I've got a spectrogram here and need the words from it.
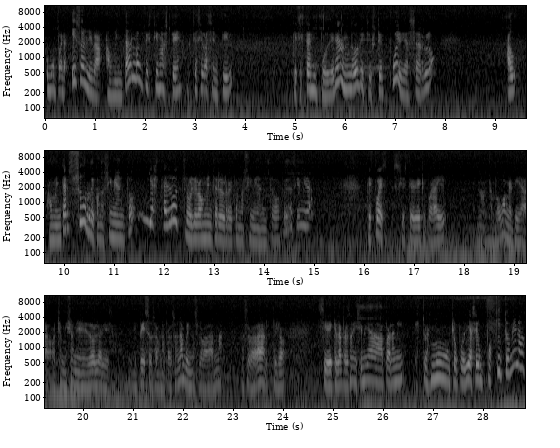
Como para eso le va a aumentar la autoestima a usted, usted se va a sentir que se está empoderando de que usted puede hacerlo, aumentar su reconocimiento y hasta el otro le va a aumentar el reconocimiento. Pero así, mira, después, si usted ve que por ahí, no, tampoco me pida 8 millones de dólares, de pesos a una persona, pues no se lo va a dar nada, no se lo va a dar, pero si ve que la persona dice, mira, para mí esto es mucho, podría ser un poquito menos,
